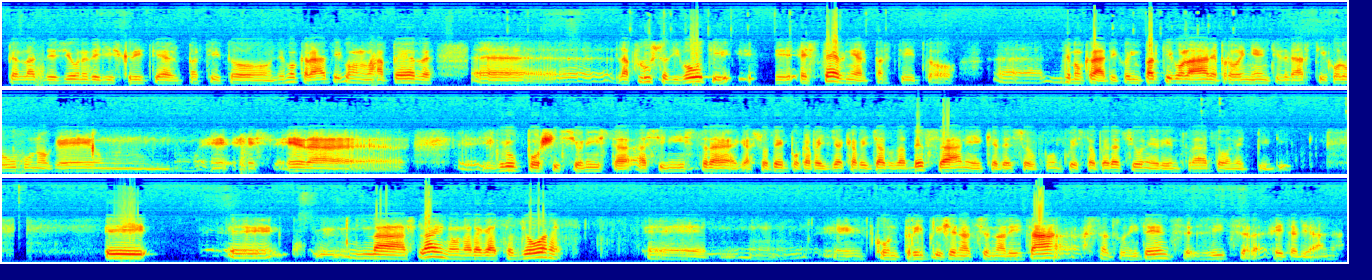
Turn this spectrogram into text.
per l'adesione degli iscritti al Partito Democratico, ma per eh, l'afflusso di voti esterni al Partito eh, Democratico, in particolare provenienti dall'articolo 1 che un, era eh, il gruppo scissionista a sinistra che a suo tempo capeggia, capeggiato da Bersani e che adesso con questa operazione è rientrato nel PD. E, eh, la Schlein è una ragazza giovane eh, eh, con triplice nazionalità statunitense, svizzera e italiana.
